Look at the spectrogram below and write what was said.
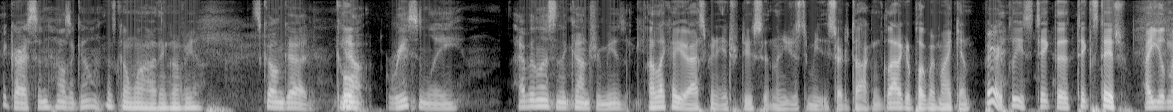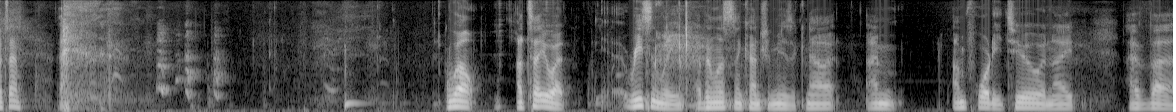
Hey Carson, how's it going? It's going well. I think over you. It's going good. Cool. You know, recently, I've been listening to country music. I like how you asked me to introduce it, and then you just immediately started talking. Glad I could plug my mic in. Barry, please take the take the stage. I yield my time. Well, I'll tell you what. Recently, I've been listening to country music. Now, I'm I'm 42, and I I've uh,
